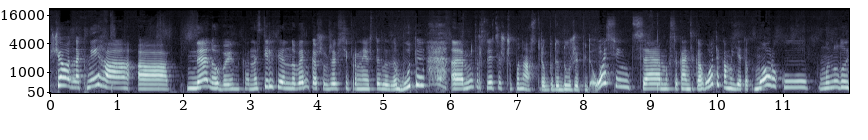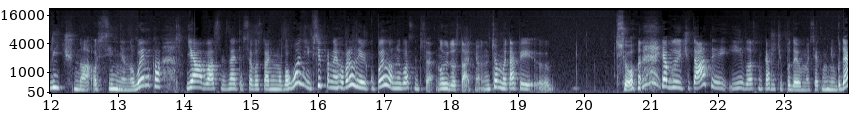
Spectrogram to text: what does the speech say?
Ще одна книга. Не новинка, настільки новинка, що вже всі про неї встигли забути. Е, мені просто здається, що по настрою буде дуже під осінь. Це мексиканська готика, маєток мороку, минулорічна осіння новинка. Я, власне, знаєте, все в останньому вагоні, і всі про неї говорили, я її купила, ну і власне все. Ну і достатньо. На цьому етапі. Все, я буду її читати і, власне кажучи, подивимося, як мені буде.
